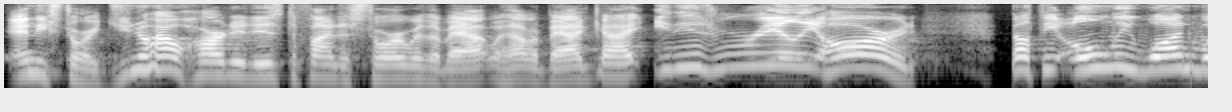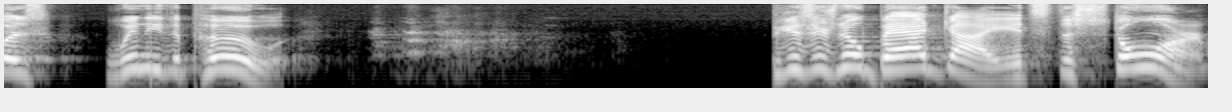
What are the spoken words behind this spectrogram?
Any story. Do you know how hard it is to find a story with a bad, without a bad guy? It is really hard. About the only one was Winnie the Pooh. Because there's no bad guy, it's the storm,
